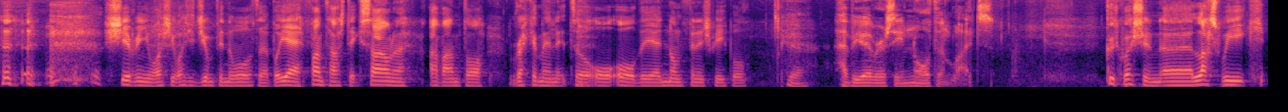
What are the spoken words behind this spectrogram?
shivering you while you, while you jump in the water. But yeah, fantastic. Sauna, Avanto, recommend it to all, all the uh, non Finnish people. yeah. Have you ever seen Northern Lights? Good question. Uh, last week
